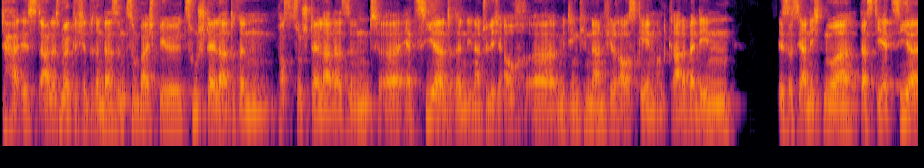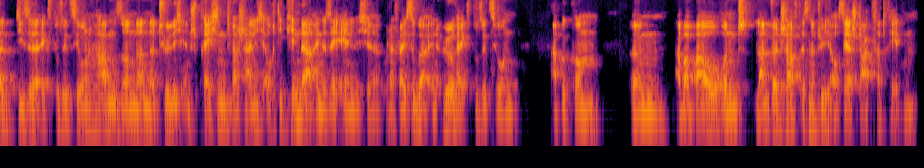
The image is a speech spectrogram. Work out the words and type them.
Da ist alles Mögliche drin. Da sind zum Beispiel Zusteller drin, Postzusteller, da sind äh, Erzieher drin, die natürlich auch äh, mit den Kindern viel rausgehen. Und gerade bei denen ist es ja nicht nur, dass die Erzieher diese Exposition haben, sondern natürlich entsprechend wahrscheinlich auch die Kinder eine sehr ähnliche oder vielleicht sogar eine höhere Exposition abbekommen. Ähm, aber Bau und Landwirtschaft ist natürlich auch sehr stark vertreten.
